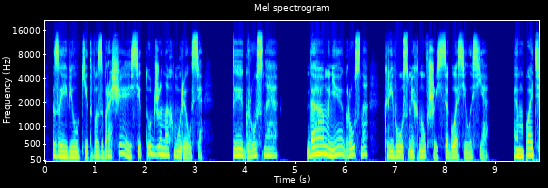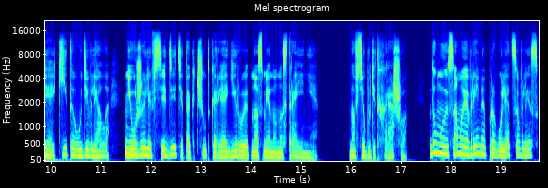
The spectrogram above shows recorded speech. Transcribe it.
— заявил Кит, возвращаясь, и тут же нахмурился. «Ты грустная?» «Да, мне грустно», — криво усмехнувшись, согласилась я. Эмпатия Кита удивляла. Неужели все дети так чутко реагируют на смену настроения? Но все будет хорошо. Думаю, самое время прогуляться в лес.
